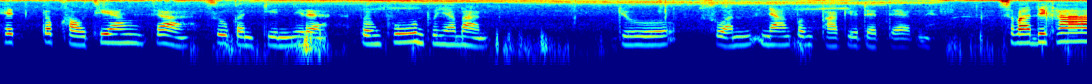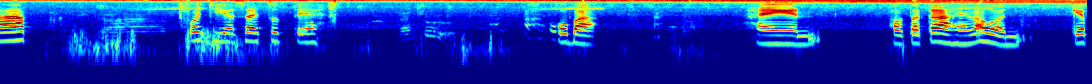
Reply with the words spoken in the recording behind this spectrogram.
เฮ็ดกับเขาวเที่ยงจ้าสู้กันกินนี่แหละเปิงพูนพยาบาลอยู่สวนยางเปิงพักอยู่แดดๆนี่สวัสดีครับโอเจียใส่ตุดแต่โอบะ ให้เอาตะกร้าให้เราอั่นเก็บ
